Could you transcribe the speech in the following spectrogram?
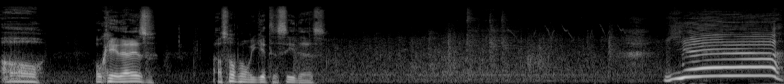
Oh, okay, that is... I was hoping we get to see this. Yeah!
